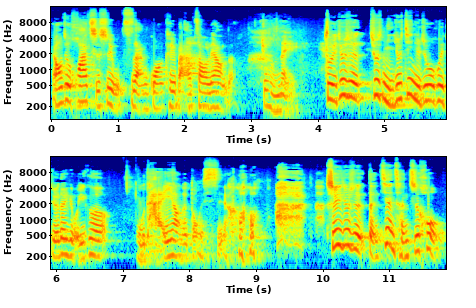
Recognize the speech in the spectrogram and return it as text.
然后这个花池是有自然光可以把它照亮的。就很美。对，就是就是你就进去之后会觉得有一个舞台一样的东西，所以就是等建成之后，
